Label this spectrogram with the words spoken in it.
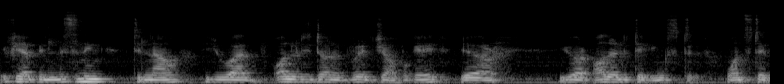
If you have been listening till now you have already done a great job okay? You are you are already taking st one step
